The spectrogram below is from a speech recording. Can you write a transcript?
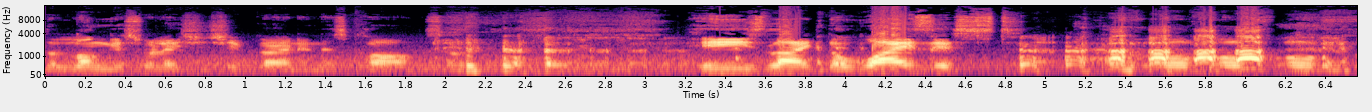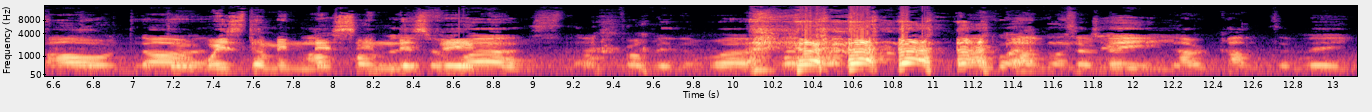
the longest relationship going in this car. So he's like the wisest of, of, of, of oh no! the wisdom in I'm this in this vehicle. Worst. I'm probably the worst. Don't Well come done, to me. Don't come to me.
